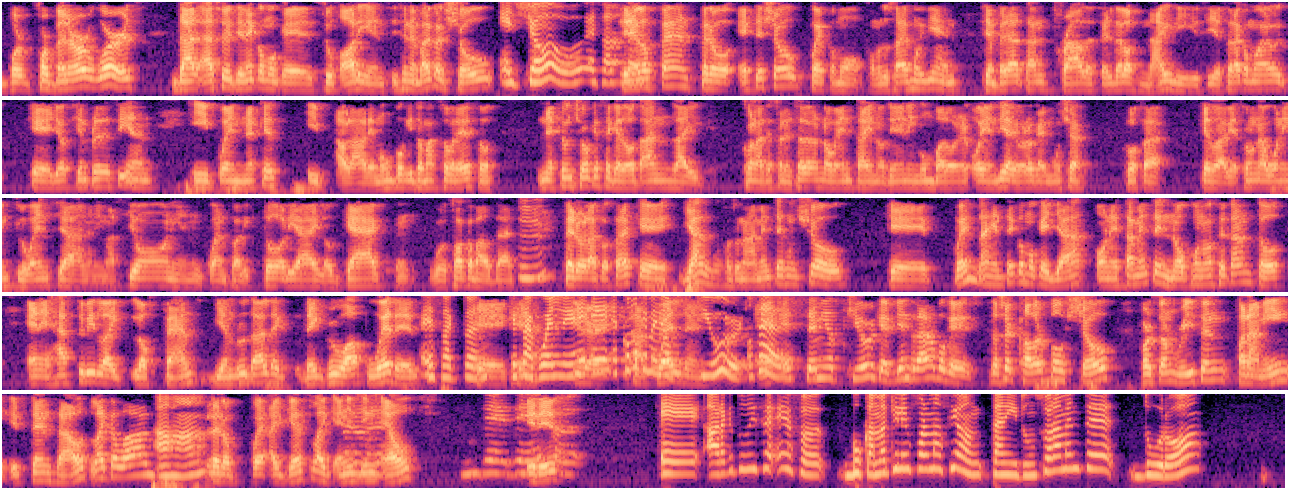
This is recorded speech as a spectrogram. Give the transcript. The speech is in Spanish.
for, for better or worse, that actually tiene como que su audience. Y sin embargo, el show el show exacto. tiene los fans, pero este show, pues como, como tú sabes muy bien, siempre era tan proud de ser de los 90s y eso era como algo que ellos siempre decían. Y pues no es que, y hablaremos un poquito más sobre eso, no es que un show que se quedó tan, like, con la referencia de los 90 y no tiene ningún valor hoy en día, yo creo que hay muchas cosas que todavía son una buena influencia en animación y en cuanto a la historia y los gags, and we'll talk about that. Pero la cosa es que ya desafortunadamente es un show que pues la gente como que ya honestamente no conoce tanto and it has to be like los fans bien brutal de they grew up with it. exacto. Que- que, que se acuerden. Es, es- es como que medio obscure. O sea es, semi obscure que es bien raro porque it's such a colorful show for some reason para mí it stands out like a lot. ajá Pero pues I guess like anything Pero- else de, it is Eh, ahora que tú dices eso, buscando aquí la información, Tiny Toon solamente duró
